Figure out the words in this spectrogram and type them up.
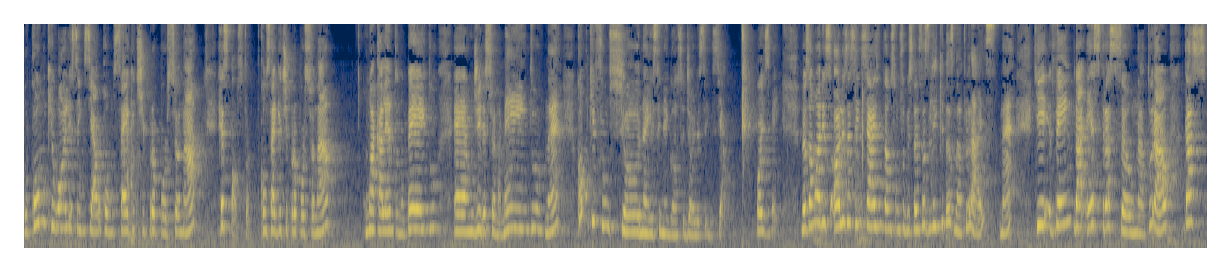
O como que o óleo essencial consegue te proporcionar resposta, consegue te proporcionar um acalento no peito, é, um direcionamento, né? Como que funciona esse negócio de óleo essencial? Pois bem, meus amores, óleos essenciais então são substâncias líquidas naturais, né? Que vêm da extração natural das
